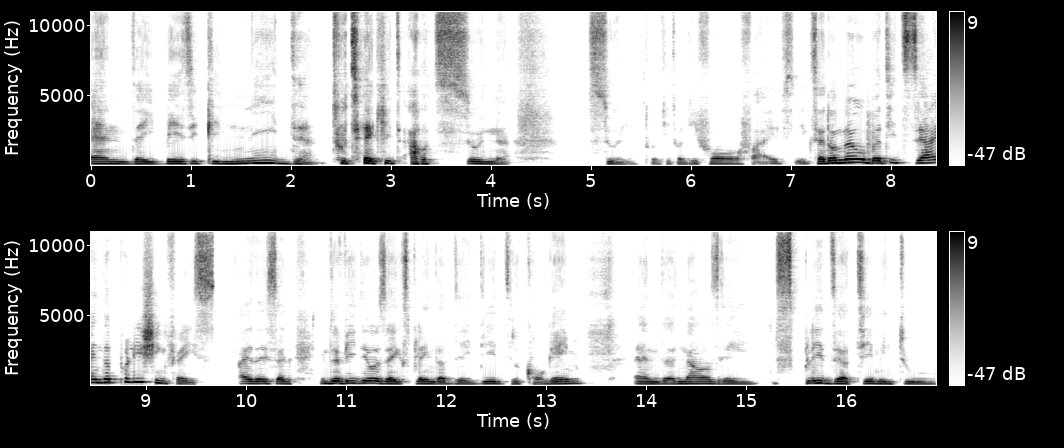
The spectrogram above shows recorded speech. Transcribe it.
and they basically need to take it out soon. Soon, 2024, 5, 6, I don't know, but it's they are in the polishing phase. As I said in the video, they explained that they did the core game, and uh, now they split their team into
